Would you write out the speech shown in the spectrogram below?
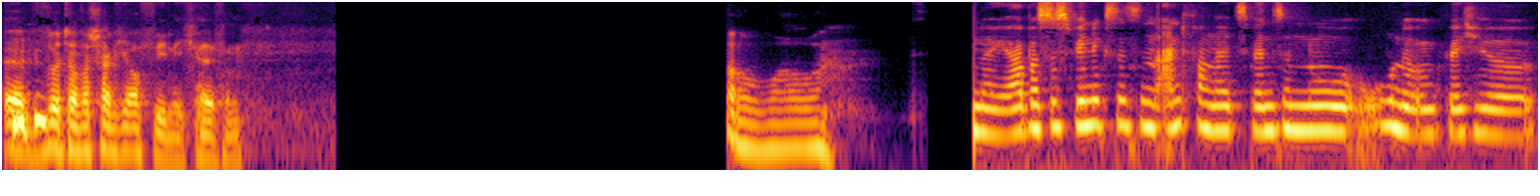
äh, wird da wahrscheinlich auch wenig helfen. Oh, wow. Naja, aber es ist wenigstens ein Anfang, als wenn sie nur ohne irgendwelche,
